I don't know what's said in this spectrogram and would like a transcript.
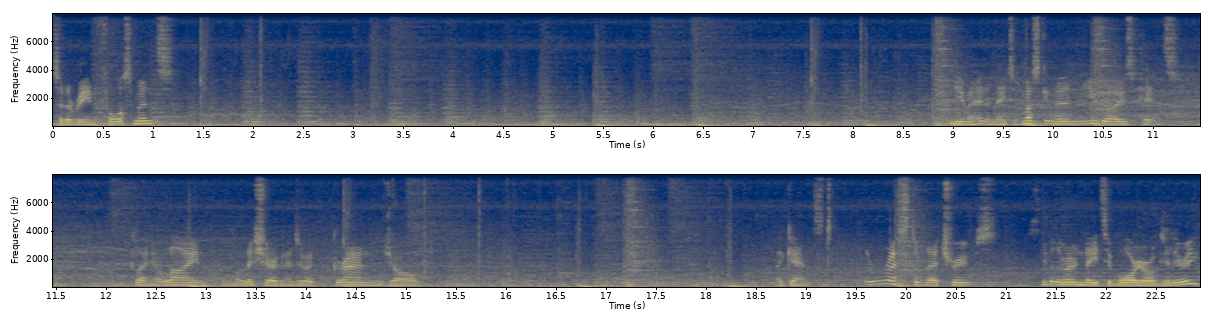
to the reinforcements. You may hit the native musketmen, you guys hit the colonial line, the militia are going to do a grand job against the rest of their troops. So they've got their own native warrior auxiliary.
